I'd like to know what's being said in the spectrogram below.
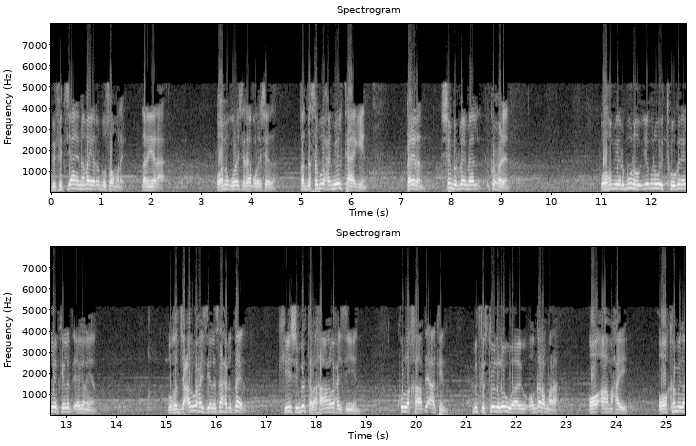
bifityaani nama yarar buu soo maray dhalinyaro ah oo min quraysh reer quraysheeda qad nasabuu waxay meel taageen tayran shimbir bay meel ku xidheen. Wa hum yarmuunahu iyaguna way tooganee leebkay la eeganayaan waqad jacaluu waxay siiyeen lisaaxibi tayr kii shimbirta lahaana waxay siiyeen kulla khaati'atin mid kastoo lala waayo oo garab mara oo ah maxay oo ka mida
